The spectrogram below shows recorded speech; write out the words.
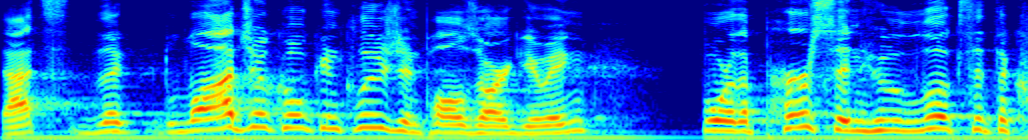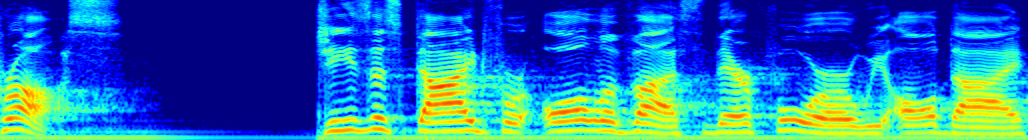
That's the logical conclusion, Paul's arguing, for the person who looks at the cross. Jesus died for all of us, therefore, we all die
